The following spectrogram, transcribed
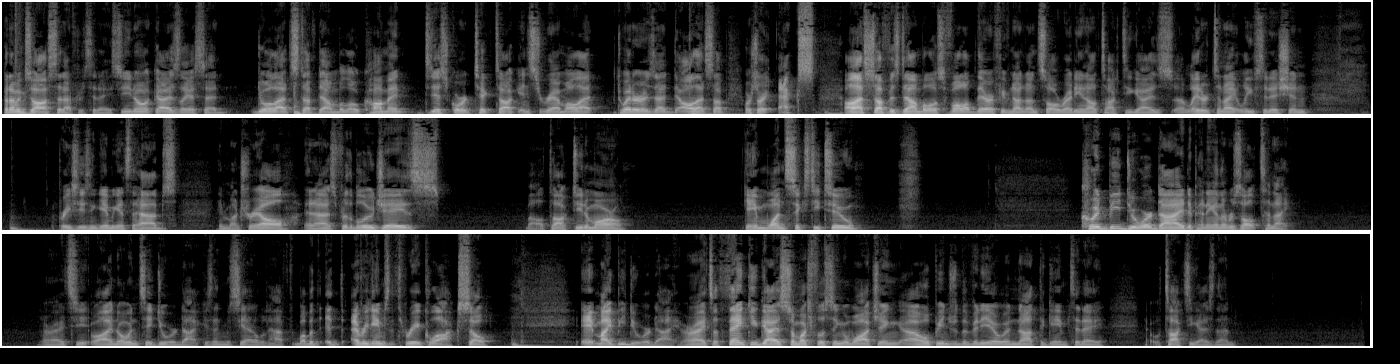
But I'm exhausted after today. So you know what, guys? Like I said, do all that stuff down below. Comment, Discord, TikTok, Instagram, all that. Twitter is that all that stuff. Or sorry, X. All that stuff is down below. So follow up there if you've not done so already. And I'll talk to you guys uh, later tonight. Leafs edition, preseason game against the Habs in Montreal. And as for the Blue Jays, I'll talk to you tomorrow. Game 162 could be do or die depending on the result tonight. All right. Well, I know I wouldn't say do or die because then Seattle would have to. Well, but it, every game's at three o'clock, so it might be do or die. All right. So thank you guys so much for listening and watching. I uh, hope you enjoyed the video and not the game today. We'll talk to you guys then.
